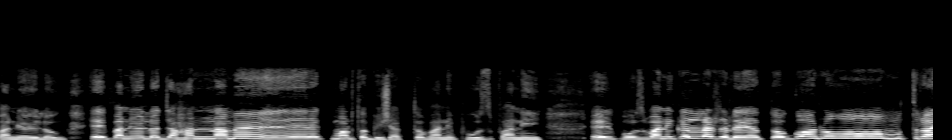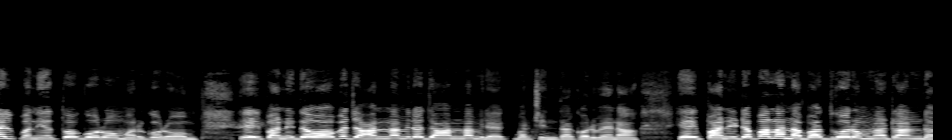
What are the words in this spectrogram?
পানি হইল, এই পানি হইল জাহান নামের একমাত্র বিষাক্ত পানি, পুজ পানি। এই পুজ পানি করলে এত গরম, উত্রাইল পানি এত গরম আর গরম। এই পানি দেওয়া হবে জাহান নামীরা জাহান নামীরা একবার চিন্তা করবে না। এই পানিটা পালা না বাদ গরম না ঠান্ডা,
